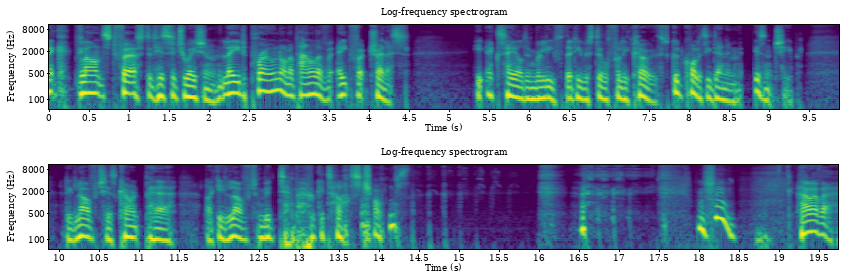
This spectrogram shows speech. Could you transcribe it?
Nick glanced first at his situation, laid prone on a panel of eight foot trellis. He exhaled in relief that he was still fully clothed. Good quality denim isn't cheap, and he loved his current pair like he loved mid tempo guitar strums. However,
